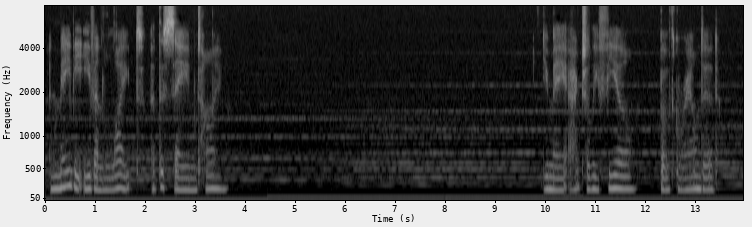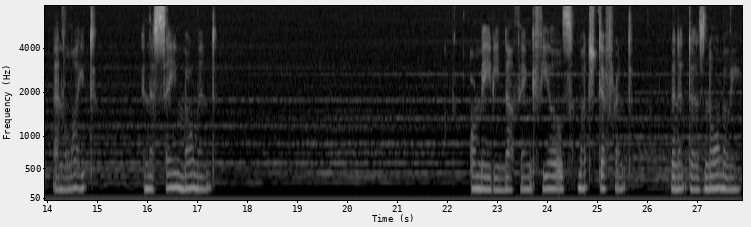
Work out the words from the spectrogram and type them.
and maybe even light at the same time. You may actually feel both grounded and light in the same moment. Or maybe nothing feels much different than it does normally.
